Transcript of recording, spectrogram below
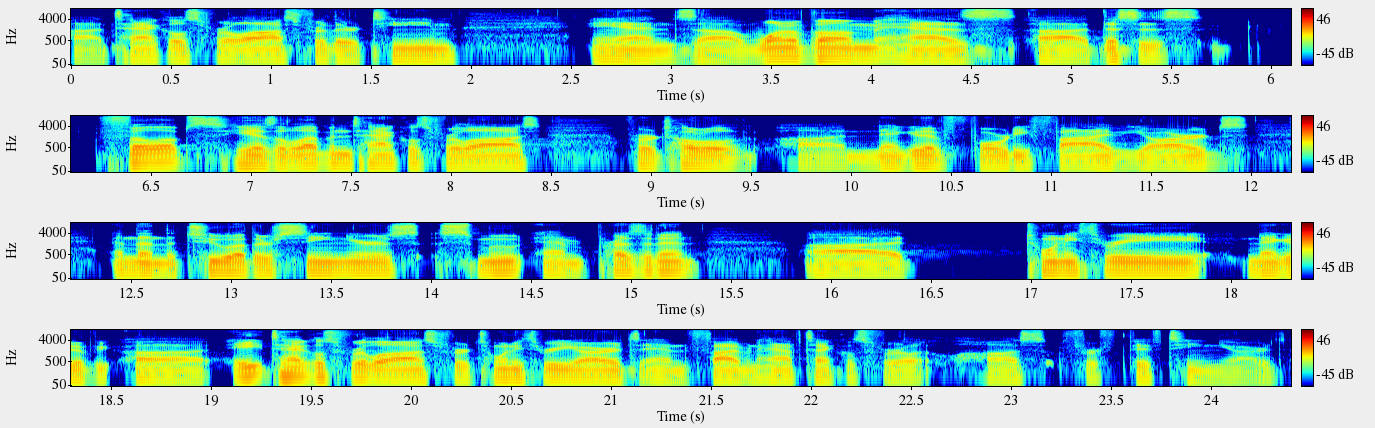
uh, tackles for loss for their team. And uh, one of them has uh, this is Phillips. He has 11 tackles for loss for a total of uh, negative 45 yards. And then the two other seniors, Smoot and President, uh, 23 negative, uh, eight tackles for loss for 23 yards and five and a half tackles for loss for 15 yards.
